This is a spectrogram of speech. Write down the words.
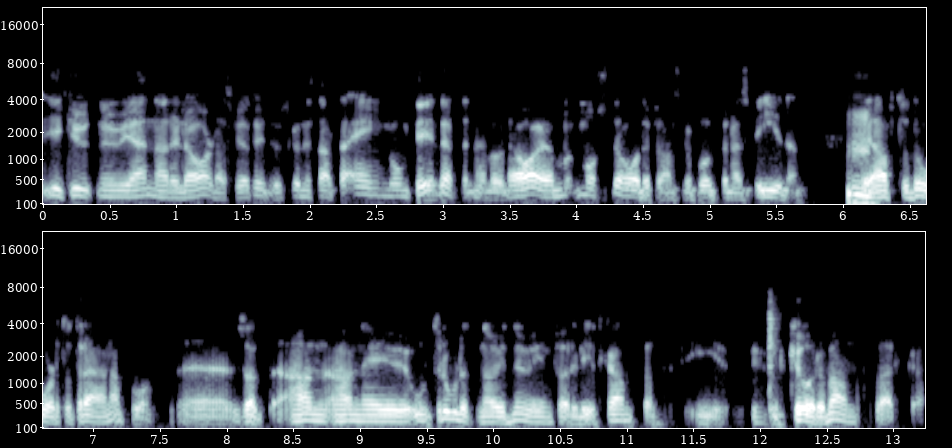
gick ut nu igen här i lördags. För jag tänkte, ska ni starta en gång till efter den här? Ja, jag måste ha det för att han ska få upp den här speeden. Mm. Jag har haft så dåligt att träna på. Eh, så att han, han är ju otroligt nöjd nu inför Elitkampen i hur kurvan verkar.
